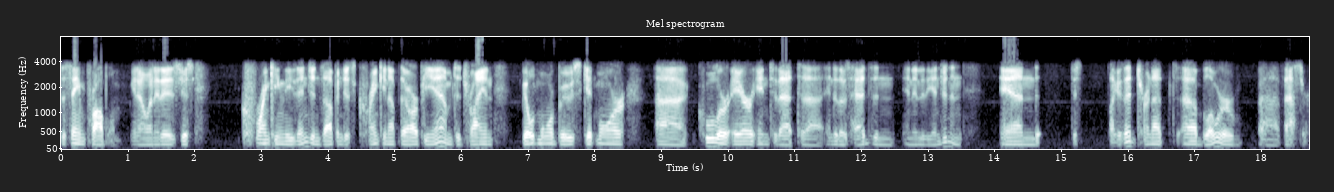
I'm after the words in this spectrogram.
the same problem, you know, and it is just cranking these engines up and just cranking up their RPM to try and build more boost, get more uh, cooler air into that uh, into those heads and, and into the engine, and and just like I said, turn that uh, blower uh, faster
